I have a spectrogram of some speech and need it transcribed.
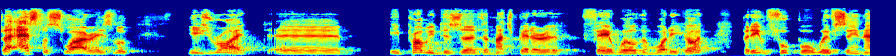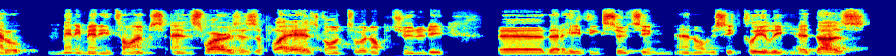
But as for Suarez, look, he's right. Uh, he probably deserved a much better farewell than what he got. But in football, we've seen that many, many times. And Suarez, as a player, has gone to an opportunity uh, that he thinks suits him. And obviously, clearly, it does.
